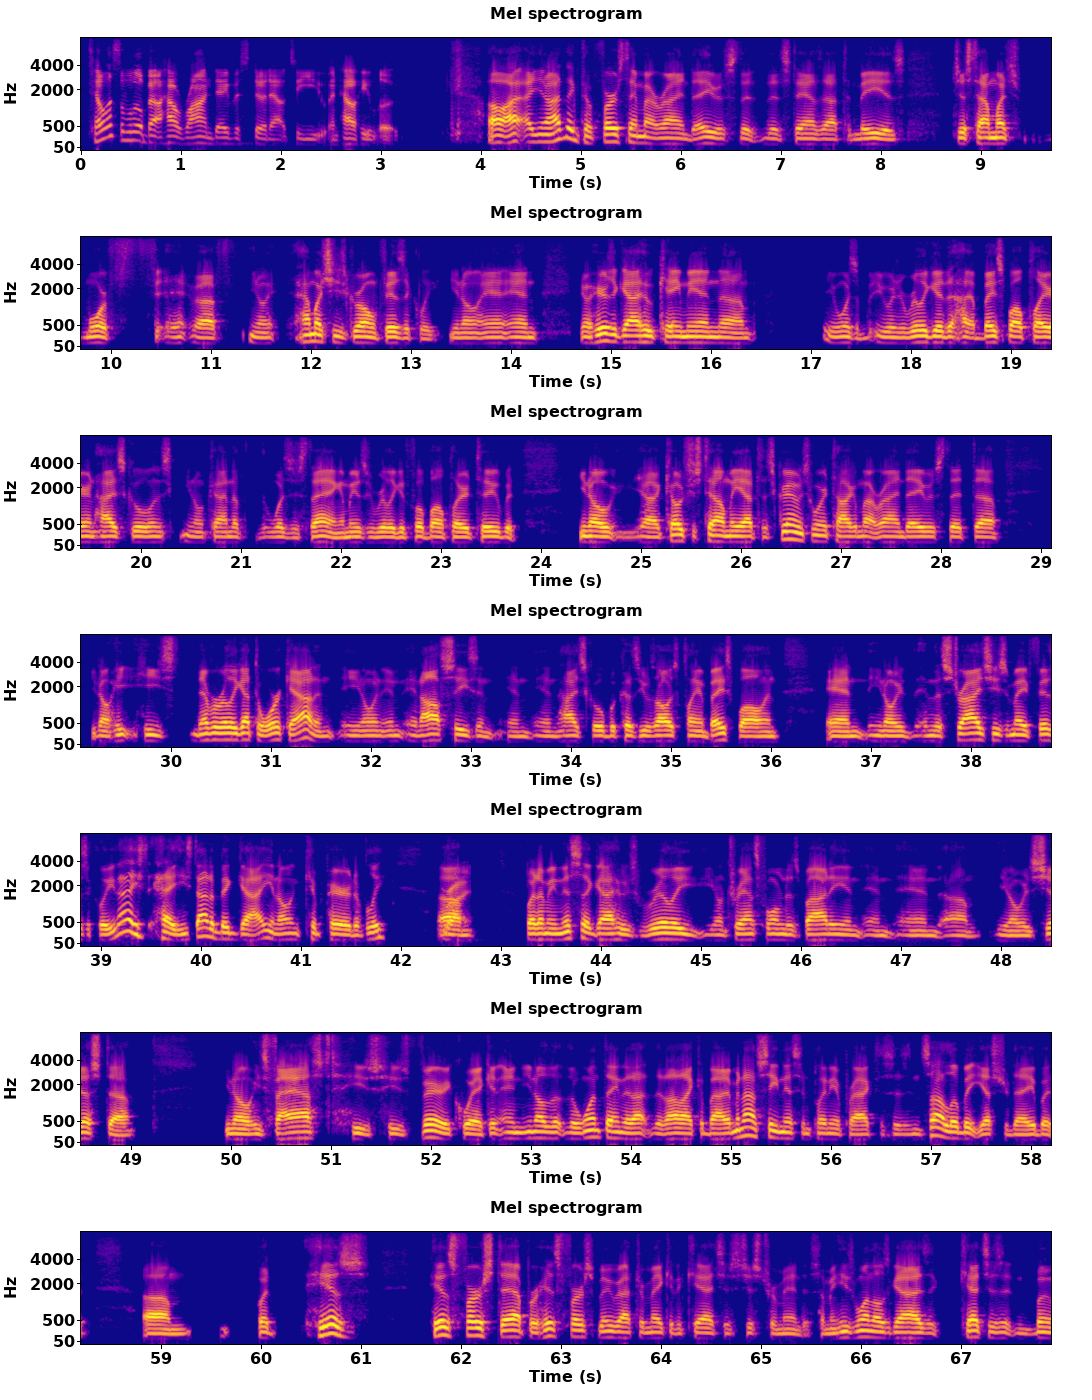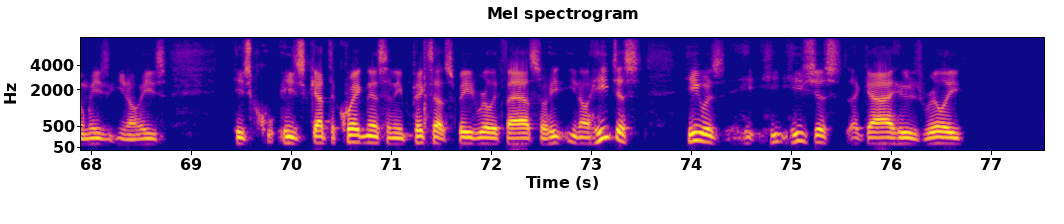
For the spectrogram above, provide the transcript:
tell us a little about how Ryan Davis stood out to you and how he looked. Oh, I you know I think the first thing about Ryan Davis that, that stands out to me is just how much more uh, you know how much he's grown physically. You know, and and you know here's a guy who came in. Um, he was a, he was a really good baseball player in high school, and you know kind of was his thing. I mean, he was a really good football player too, but you know, uh, coach was telling me after the scrimmage when we were talking about Ryan Davis that, uh, you know, he he's never really got to work out and you know in, in, in off season in, in high school because he was always playing baseball and and you know in the strides he's made physically. You know, he's, hey, he's not a big guy, you know, and comparatively. Um, right. But I mean, this is a guy who's really you know transformed his body and and and um, you know is just. Uh, you know he's fast he's he's very quick and and you know the, the one thing that I that I like about him and I've seen this in plenty of practices and saw a little bit yesterday but um but his his first step or his first move after making a catch is just tremendous. I mean, he's one of those guys that catches it and boom, he's you know he's he's he's got the quickness and he picks up speed really fast. So he you know he just he was he, he he's just a guy who's really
